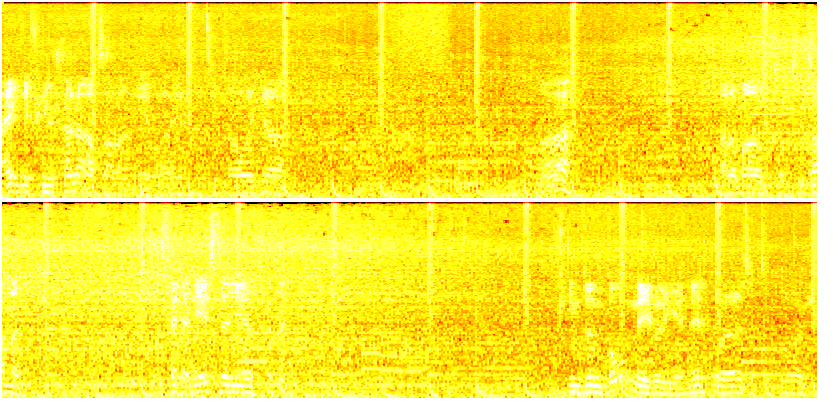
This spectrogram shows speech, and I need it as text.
eigentlich viel schneller absammeln hier, weil im Prinzip ja. Ah, warte mal, so zusammen. Jetzt fährt der nächste hier. Kriegen so einen Bodennebel hier, ne? Oder ist das zu komisch?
